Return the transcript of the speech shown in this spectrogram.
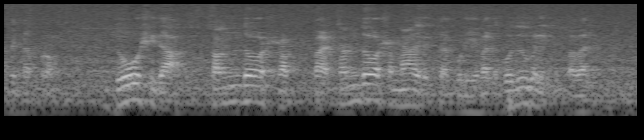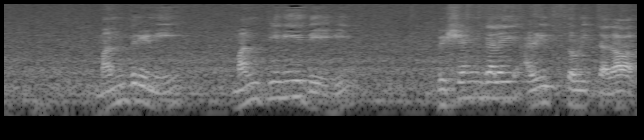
அதுக்கப்புறம் தோஷிதா சந்தோஷப்ப சந்தோஷமாக இருக்கக்கூடியவள் குதூகலிப்பவள் மந்திரினி மந்தினி தேவி விஷங்களை அழித்தொழித்ததால்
